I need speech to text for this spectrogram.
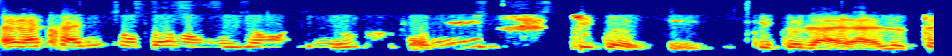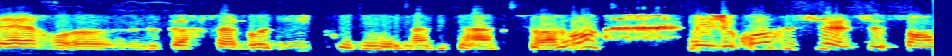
elle a trahi son père en ayant une autre famille qui était qui, était la, la, le père euh, le père symbolique de la littérature allemande. Mais je crois que si elle se sent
